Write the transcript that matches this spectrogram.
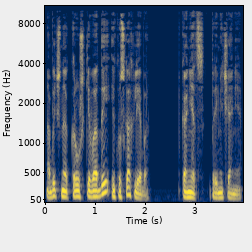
обычно кружки воды и куска хлеба. Конец примечания.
